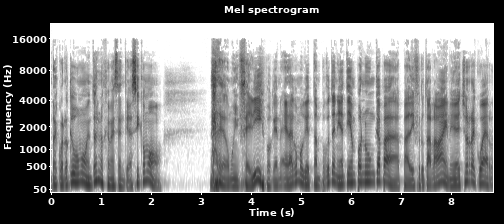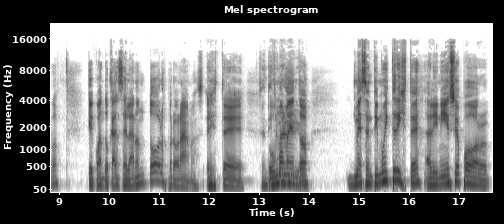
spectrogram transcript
recuerdo que hubo momentos en los que me sentía así como, como infeliz, porque era como que tampoco tenía tiempo nunca para disfrutar la vaina. Y de hecho recuerdo que cuando cancelaron todos los programas, este, un alivio. momento me sentí muy triste al inicio por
